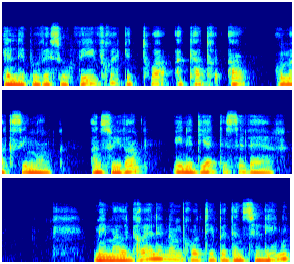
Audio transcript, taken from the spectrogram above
Elles ne pouvaient survivre que trois à quatre ans au maximum en suivant une diète sévère. Mais malgré les nombreux types d'insuline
